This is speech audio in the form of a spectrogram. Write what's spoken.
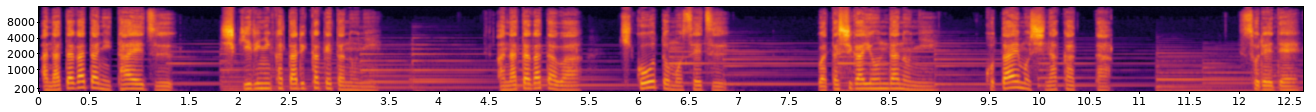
あなた方に絶えずしきりに語りかけたのに、あなた方は聞こうともせず、私が呼んだのに答えもしなかった。それで、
